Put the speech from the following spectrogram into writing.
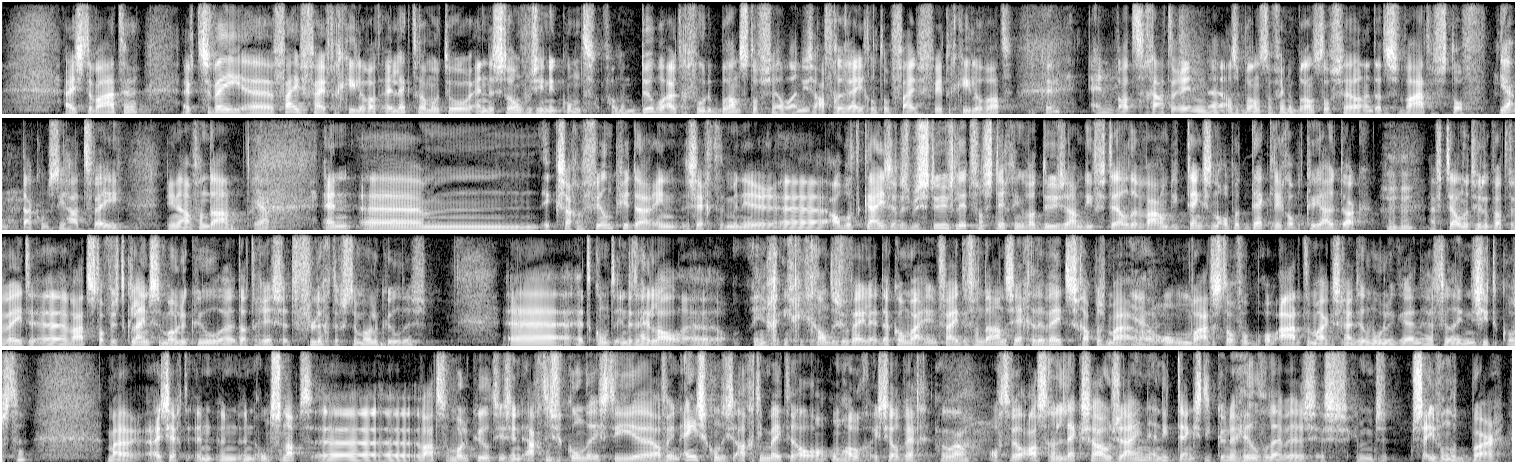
Hij is te water, hij heeft twee uh, 55 kilowatt elektromotoren en de stroomvoorziening komt van een dubbel uitgevoerde brandstofcel en die is afgeregeld op 45 kilowatt. Okay. En wat gaat er in, uh, als brandstof in een brandstofcel? En dat is waterstof. Ja. Daar komt dus die H2, die naam vandaan. Ja. En um, ik zag een filmpje, daarin zegt meneer uh, Albert Keizer, dus bestuurslid van Stichting Wat Duurzaam, die vertelde waarom die tanks dan op het dek liggen, op het kajuitdak. Mm -hmm. Hij vertelt natuurlijk wat we weten, uh, waterstof is het kleinste molecuul uh, dat er is, het vluchtigste molecuul dus. Uh, het komt in het heelal uh, in, in gigantische hoeveelheden. Daar komen wij in feite vandaan, zeggen de wetenschappers. Maar ja. om waterstof op, op aarde te maken schijnt heel moeilijk en uh, veel energie te kosten. Maar hij zegt een, een, een ontsnapt waterstofmolecuultje is in 18 seconden is die, of in 1 seconde is die 18 meter al omhoog, is die al weg. Oh, wow. Oftewel, als er een lek zou zijn, en die tanks die kunnen heel veel hebben, is, is 700 bar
